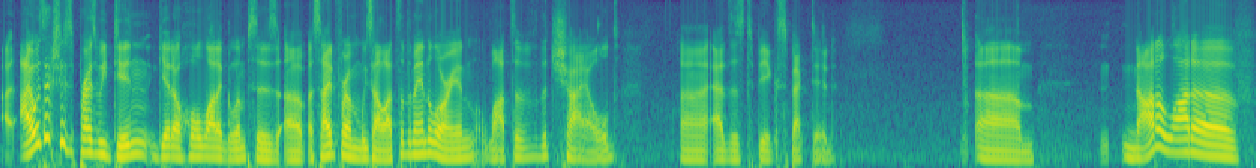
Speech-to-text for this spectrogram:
I- I was actually surprised we didn't get a whole lot of glimpses of, aside from we saw lots of the Mandalorian, lots of the Child, uh, as is to be expected. Um, not a lot of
